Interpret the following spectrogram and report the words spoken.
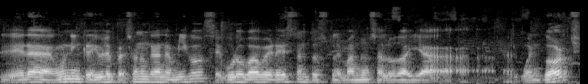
era una increíble persona, un gran amigo, seguro va a ver esto, entonces le mando un saludo allá al buen Gorge.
